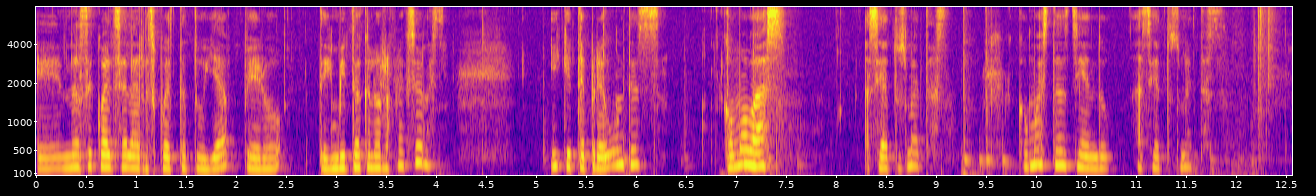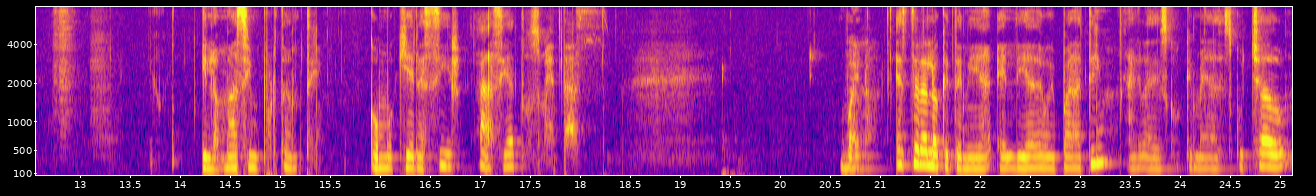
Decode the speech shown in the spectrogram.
Eh, no sé cuál sea la respuesta tuya, pero te invito a que lo reflexiones y que te preguntes cómo vas hacia tus metas, cómo estás yendo hacia tus metas. Y lo más importante, cómo quieres ir hacia tus metas. Bueno, esto era lo que tenía el día de hoy para ti. Agradezco que me hayas escuchado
